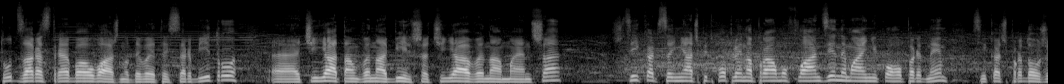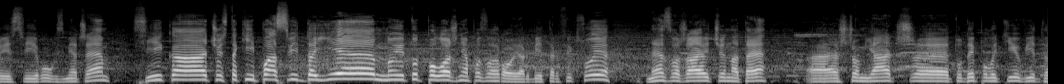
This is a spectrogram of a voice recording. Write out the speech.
Тут зараз треба уважно дивитись арбітру, е, чия там вина більша, чия вина менша. Сікач цей м'яч підхоплює на правому фланзі. Немає нікого перед ним. Сікач продовжує свій рух з м'ячем. Сікач ось такий пас віддає. Ну і тут положення поза грою арбітр фіксує, незважаючи на те, е, що м'яч е, туди полетів від е,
